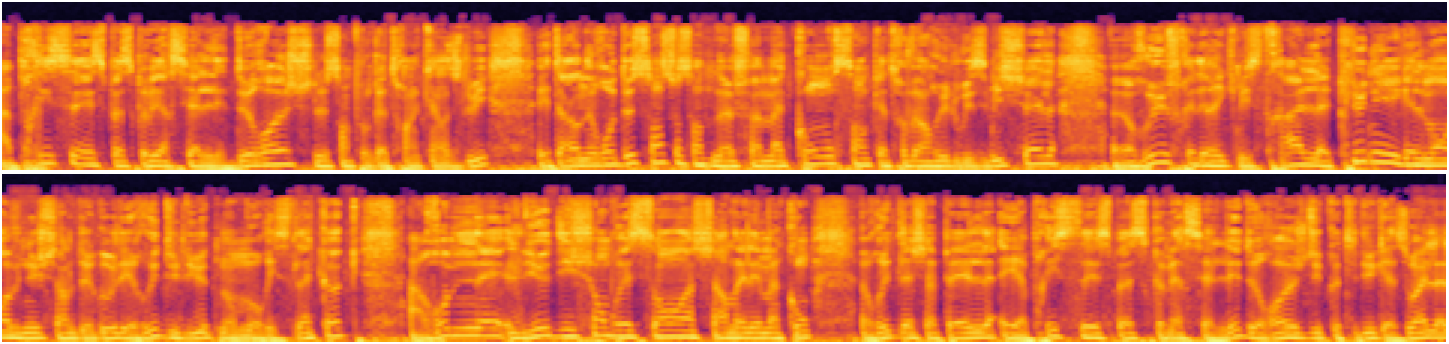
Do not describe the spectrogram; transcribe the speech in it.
à Prissé, espace commercial Les Deux Roches, le samplon 95, lui, est à 1,269€ à Mâcon, 180 rue Louise Michel, euh, rue Frédéric Mistral, Cluny également, avenue Charles de Gaulle et rue du lieutenant Maurice Lacocque, à Romney, lieu dit Chambressant, à Charnay-les-Mâcon, rue de la Chapelle et à Prissé, espace commercial Les Deux Roches, du côté du gasoil,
